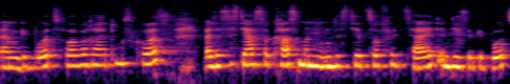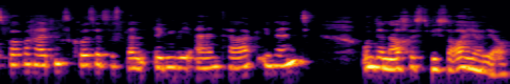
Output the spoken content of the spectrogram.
ähm, Geburtsvorbereitungskurs, weil das ist ja so krass, man investiert so viel Zeit in diese Geburtsvorbereitungskurse, es ist dann irgendwie ein Tag Event und danach ist wie so, ah ja, ja,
